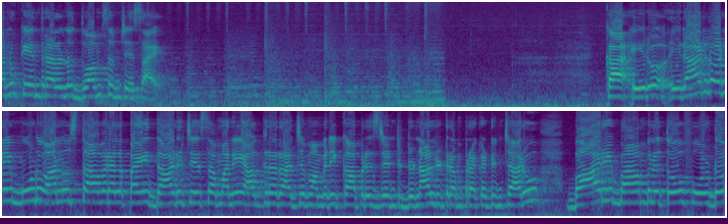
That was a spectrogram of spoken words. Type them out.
అణు కేంద్రాలను ధ్వంసం చేశాయి. ఇరాన్లోని మూడు అణు స్థావరాలపై దాడి చేశామని అగ్రరాజ్యం అమెరికా ప్రెసిడెంట్ డొనాల్డ్ ట్రంప్ ప్రకటించారు. భారీ బాంబులతో ఫోర్డో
